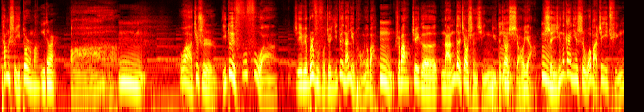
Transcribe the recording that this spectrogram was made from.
他们是一对儿吗？一对儿，啊，嗯哇，就是一对夫妇啊，也也不是夫妇，就一对男女朋友吧，嗯是吧？这个男的叫沈行，女的叫小雅。沈行的概念是我把这一群。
